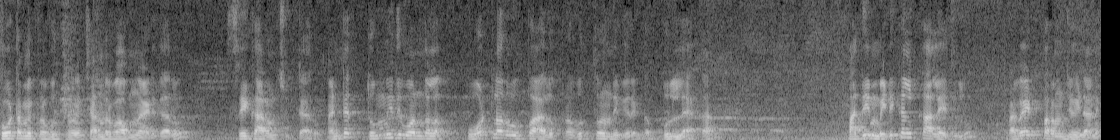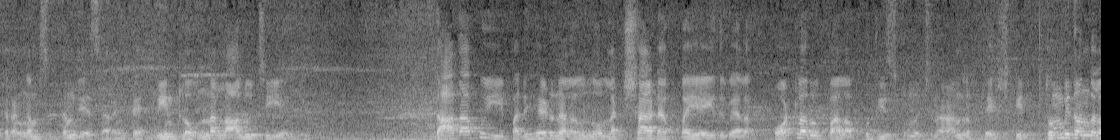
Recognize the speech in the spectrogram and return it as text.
కూటమి ప్రభుత్వం చంద్రబాబు నాయుడు గారు శ్రీకారం చుట్టారు. అంటే తొమ్మిది వందల కోట్ల రూపాయలు ప్రభుత్వం దగ్గర డబ్బులు లేక పది మెడికల్ కాలేజీలు ప్రైవేట్ పరం చేయడానికి రంగం సిద్ధం చేశారంటే దీంట్లో ఉన్న లాలూచి ఏంటి? దాదాపు ఈ పదిహేడు నెలల్లో లక్షా డెబ్బై ఐదు వేల కోట్ల రూపాయల అప్పు తీసుకొని వచ్చిన ఆంధ్రప్రదేశ్కి తొమ్మిది వందల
